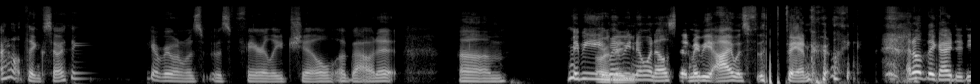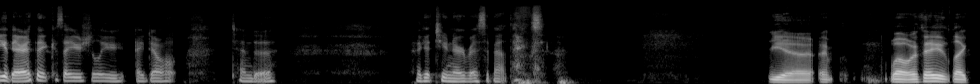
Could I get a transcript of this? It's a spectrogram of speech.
I don't think so. I think everyone was was fairly chill about it. Um, maybe Are maybe they no one else did. Maybe I was fangirling. I don't think I did either. I think because I usually I don't tend to. I get too nervous about things. Yeah. um, well, are they like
